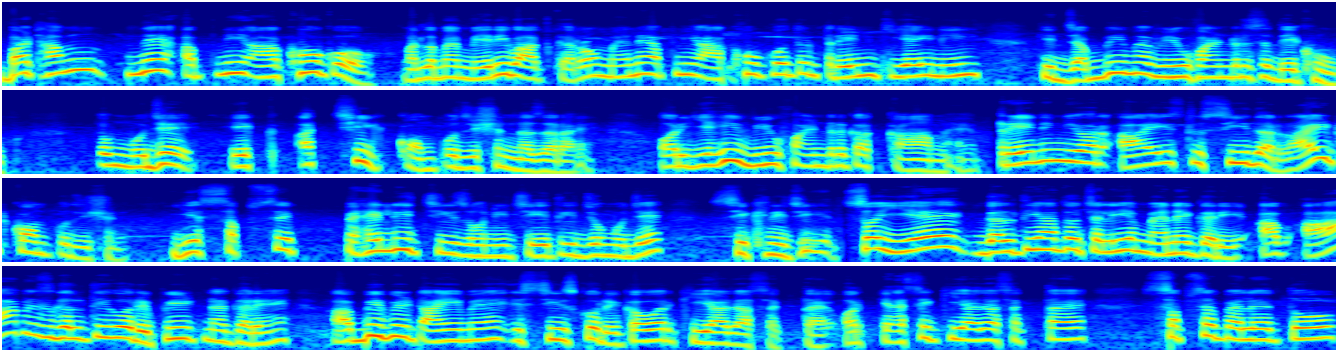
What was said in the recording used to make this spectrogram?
बट हमने अपनी आँखों को मतलब मैं मेरी बात कर रहा हूँ, मैंने अपनी आँखों को तो ट्रेन किया ही नहीं कि जब भी मैं व्यू फाइंडर से देखूँ तो मुझे एक अच्छी कॉम्पोजिशन नज़र आए। और यही व्यू फाइंडर का काम है। Training your eyes to see the right composition ये सबसे पहली चीज़ होनी चाहिए थी जो मुझे सीखनी चाहिए सो so, ये गलतियाँ तो चलिए मैंने करी। अब आप इस गलती को रिपीट ना करें। अभी भी टाइम है इस चीज़ को रिकवर किया जा सकता है। और कैसे किया जा सकता है? सबसे पहले तो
